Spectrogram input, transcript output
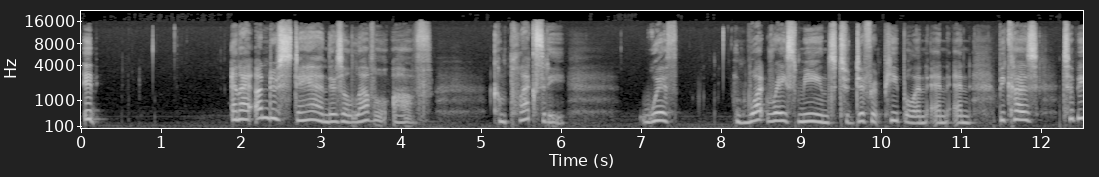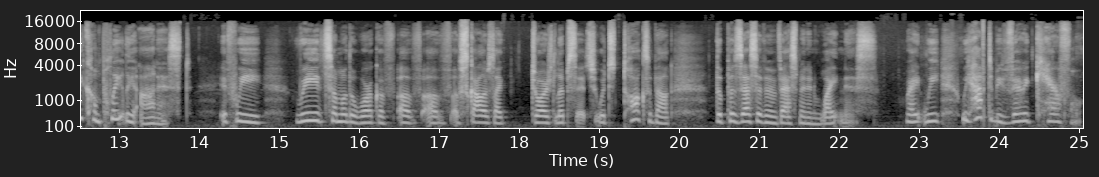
it and I understand there's a level of complexity with what race means to different people and, and, and because to be completely honest, if we read some of the work of, of, of, of scholars like George Lipsitz, which talks about the possessive investment in whiteness, right? We, we have to be very careful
